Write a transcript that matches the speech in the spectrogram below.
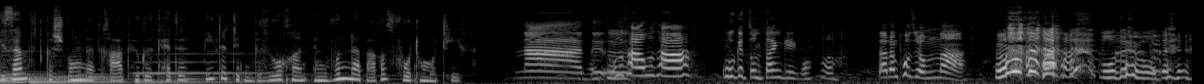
Die sanft geschwungene Grabhügelkette bietet den Besuchern ein wunderbares Fotomotiv. 하나, 둘, 웃어, 웃어. 고개 좀 당기고. 어. 다른 포즈 없나? 모델, 모델.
